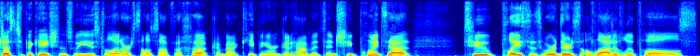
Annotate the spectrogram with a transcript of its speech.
justifications we use to let ourselves off the hook about keeping our good habits. And she points out two places where there's a lot of loopholes.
